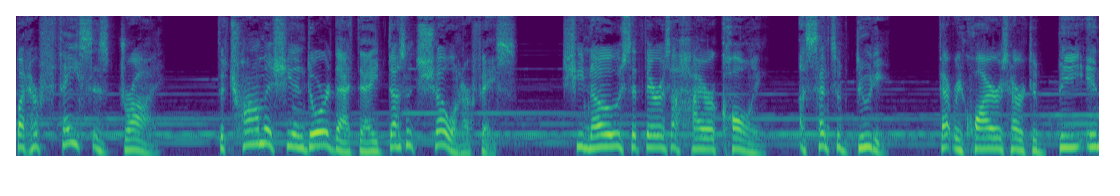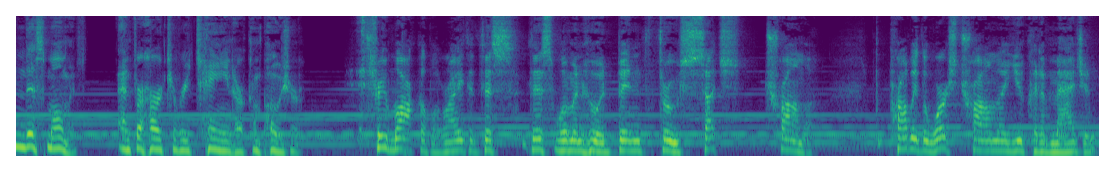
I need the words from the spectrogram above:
but her face is dry. The trauma she endured that day doesn't show on her face. She knows that there is a higher calling, a sense of duty that requires her to be in this moment and for her to retain her composure. It's remarkable, right? That this, this woman who had been through such trauma, probably the worst trauma you could imagine,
